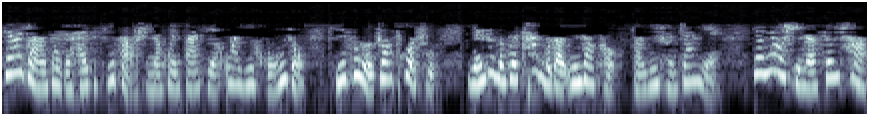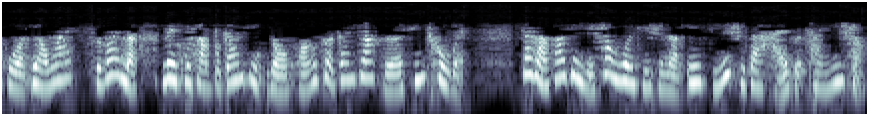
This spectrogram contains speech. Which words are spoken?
家长在给孩子洗澡时呢，会发现外阴红肿，皮肤有抓破处，严重的会看不到阴道口，小阴唇粘连。尿尿时呢分叉或尿歪，此外呢内裤上不干净，有黄色干痂和腥臭味。家长发现以上问题时呢，应及时带孩子看医生。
